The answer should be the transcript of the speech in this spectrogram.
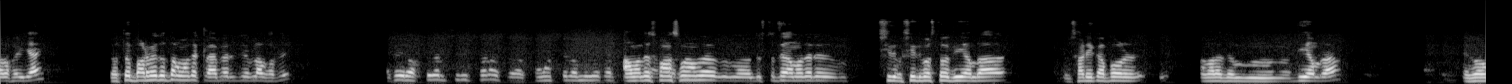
আরও হয়ে যায়। যত বাড়বে তত আমাদের ক্লাবের ডেভেলপ হবে। আমাদের সমাজ সময় আমরা দুস্থদের আমাদের শীত শীত বস্ত্র দিই আমরা শাড়ি কাপড় আমরা দিই আমরা। এবং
